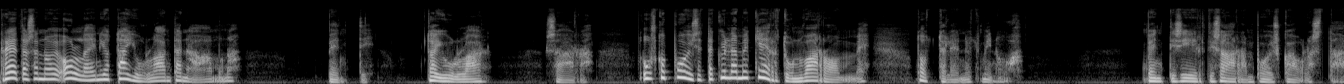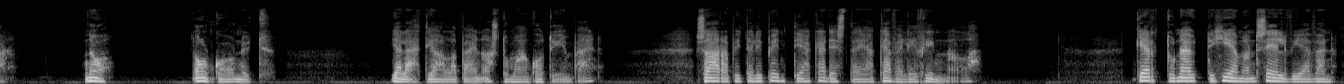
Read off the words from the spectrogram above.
Reeta sanoi olleen jo tajullaan tänä aamuna. Pentti. Tajullaan. Saara. Usko pois, että kyllä me kertun varomme. Tottele nyt minua. Pentti siirti Saaran pois kaulastaan. No, olkoon nyt. Ja lähti allapäin astumaan kotiin päin. Saara piteli Penttiä kädestä ja käveli rinnalla. Kerttu näytti hieman selviävän –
